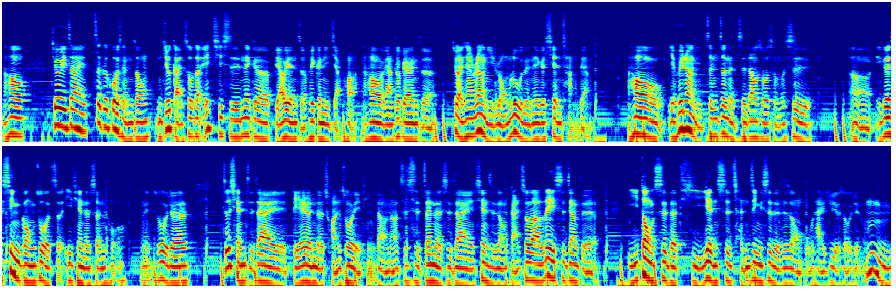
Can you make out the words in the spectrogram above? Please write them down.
然后就会在这个过程中，你就感受到，哎，其实那个表演者会跟你讲话，然后两个表演者就好像让你融入的那个现场这样，然后也会让你真正的知道说什么是。呃，一个性工作者一天的生活，对，所以我觉得之前只在别人的传说里听到，然后这次真的是在现实中感受到类似这样子的移动式的体验式、沉浸式的这种舞台剧的时候，我觉得嗯，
